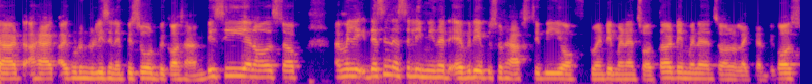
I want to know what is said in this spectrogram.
that I, I couldn't release an episode because i'm busy and all this stuff. I mean it doesn't necessarily mean that every episode has to be of 20 minutes or 30 minutes or like that because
